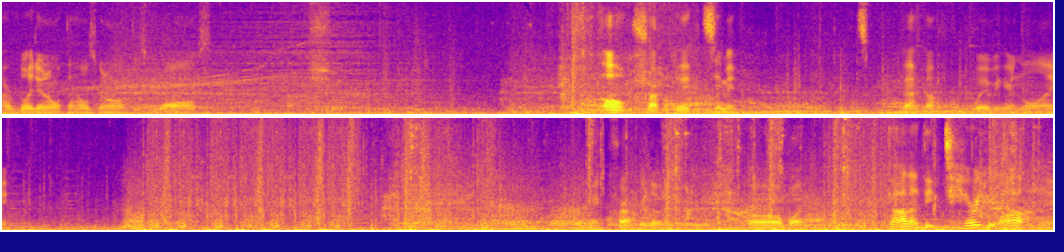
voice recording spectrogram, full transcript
I really don't know what the hell is going on with these walls. Oh. Oh, okay, they can see me. Let's back off way over here in the light. Okay, crap, reloading. Oh, boy. God, they tear you up, man.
